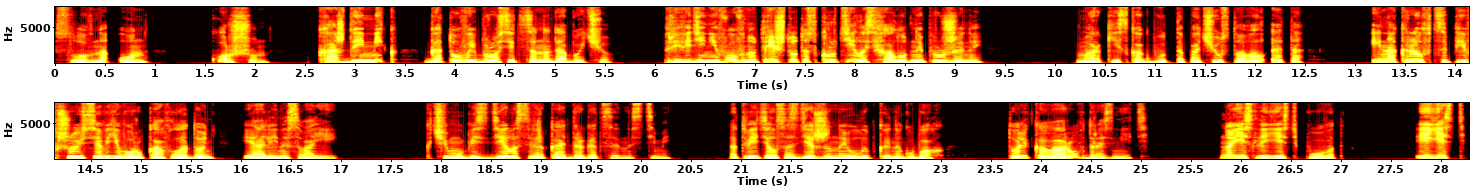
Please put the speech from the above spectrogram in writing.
Словно он коршун, каждый миг готовый броситься на добычу. При виде него внутри что-то скрутилось холодной пружиной. Маркиз как будто почувствовал это и накрыл вцепившуюся в его рукав ладонь и Алины своей. К чему без дела сверкать драгоценностями? ответил со сдержанной улыбкой на губах. Только воров дразнить. Но если есть повод, и есть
